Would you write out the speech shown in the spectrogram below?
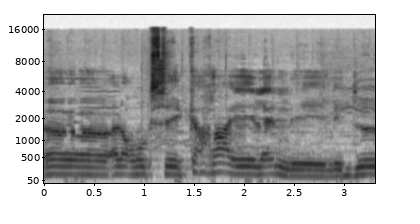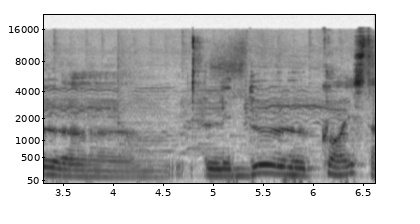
Euh, alors donc c'est Cara et Hélène, les, deux, euh, les deux choristes.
